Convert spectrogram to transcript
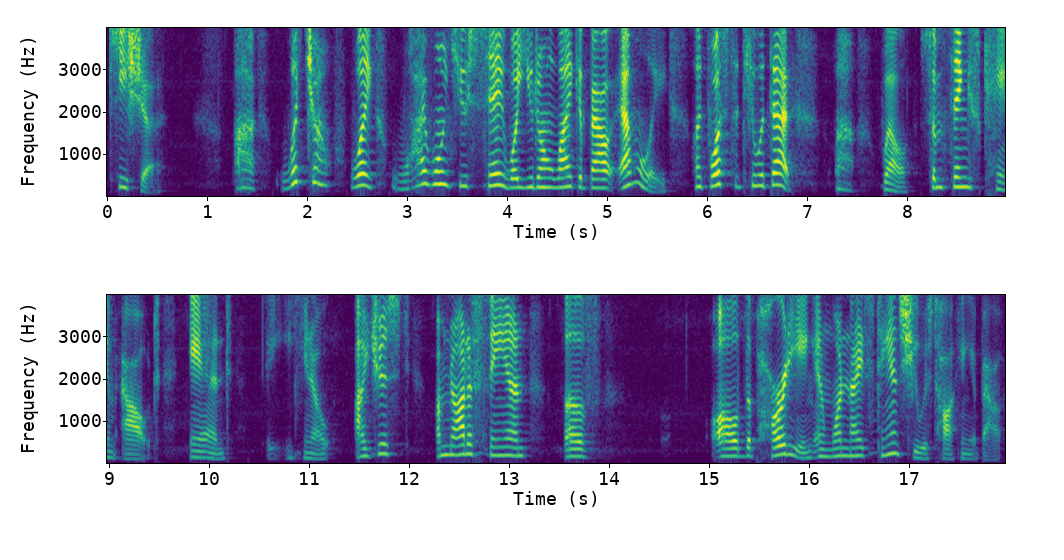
Keisha. Uh, what you wait? Why won't you say what you don't like about Emily? Like, what's the deal with that? Uh, well, some things came out, and you know, I just I'm not a fan of all the partying and one night stands she was talking about.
